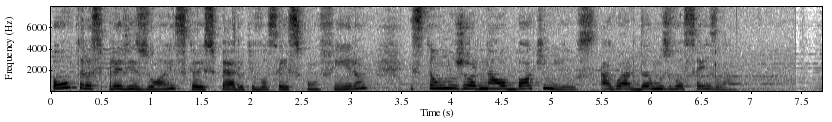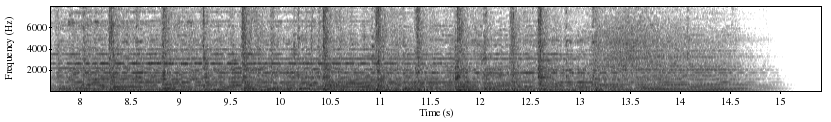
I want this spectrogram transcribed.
Outras previsões que eu espero que vocês confiram estão no jornal Boc News. Aguardamos vocês lá.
